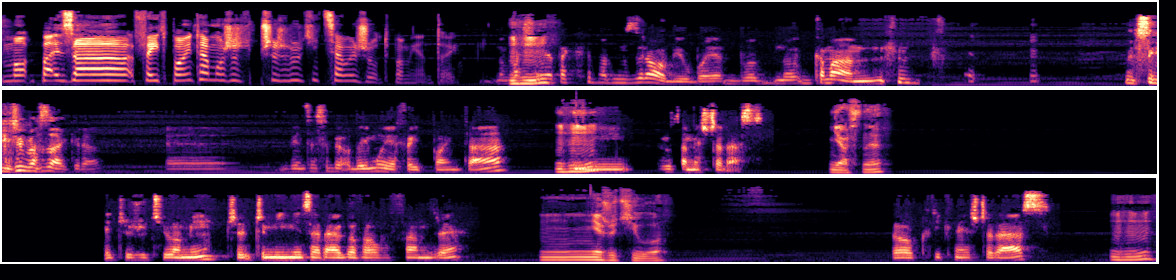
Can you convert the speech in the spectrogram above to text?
Mo- pa- za Fate Pointa możesz przerzucić cały rzut, pamiętaj. No właśnie Mhm. ja tak chyba bym zrobił, bo, ja, bo no come on. Jakaś masakra. E, więc ja sobie odejmuję fate pointa mhm, i rzucam jeszcze raz. jasne. Ej, Czy rzuciło mi? Czy, czy mi nie zareagował w Andry? Mm, Nie rzuciło. To kliknę jeszcze raz. Mhm.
